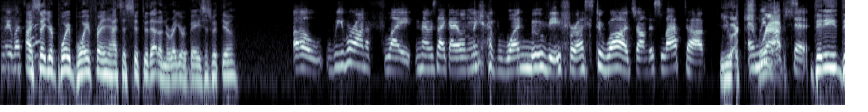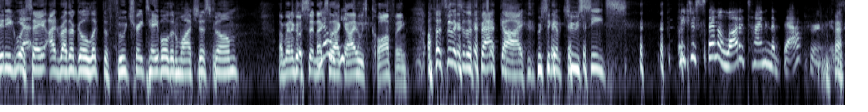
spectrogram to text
Wait, what's I said your boy boyfriend has to sit through that on a regular basis with you. oh, we were on a flight, and I was like, I only have one movie for us to watch on this laptop, You are and we trapped. watched it. Did he? Did he Yeah. say, "I'd rather go lick the food tray table than watch this film"? I'm gonna go sit next No, to that he- guy who's coughing. I'll sit next to the fat guy who's taking up two seats. He just spent a lot of time in the bathroom. It was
